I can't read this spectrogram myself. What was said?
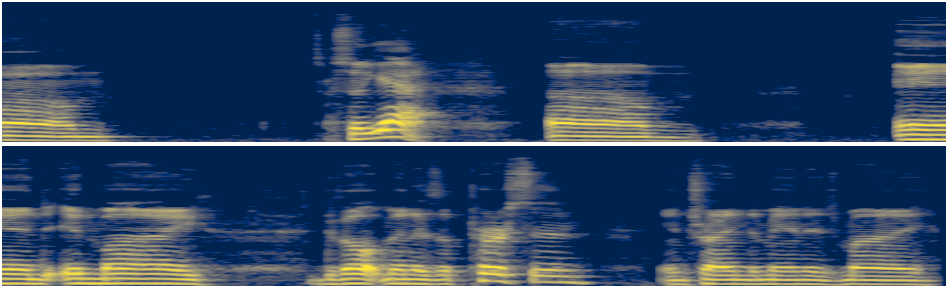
Um, so yeah, um, and in my development as a person, in trying to manage my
